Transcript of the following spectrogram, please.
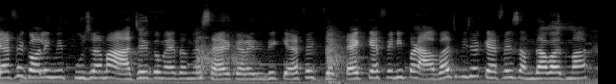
કેફે કોલિંગ વિથ પૂજામાં આજે તો મેં તમને શેર કરાવી દીધી કેફે ટેક કેફેની પણ આવા જ બીજા કેફેસ અમદાવાદમાં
